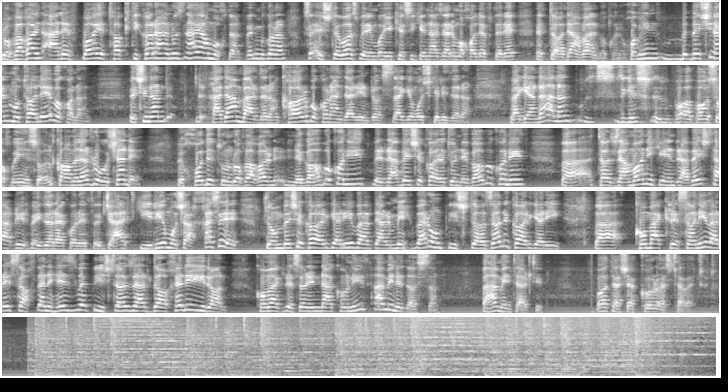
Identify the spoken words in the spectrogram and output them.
رفقا این الف بای تاکتیکا رو هنوز نیاموختن. فکر می‌کنن مثلا اشتباس بریم با یه کسی که نظر مخالف داره اتحاد عمل بکنه. خب این بشینن مطالعه بکنن. بشینن قدم بردارن کار بکنن در این راسته اگه مشکلی دارن. وگرنه الان دیگه پاسخ به این سوال کاملا روشنه. به خودتون رفقا نگاه بکنید به روش کارتون نگاه بکنید و تا زمانی که این روش تغییر پیدا نکنه تا جهتگیری مشخص جنبش کارگری و در محور اون پیشتازان کارگری و کمک رسانی برای ساختن حزب پیشتاز در داخل ایران. کمک رسانی نکنید همین داستان. به همین ترتیب. با تشکر از توجهتون.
